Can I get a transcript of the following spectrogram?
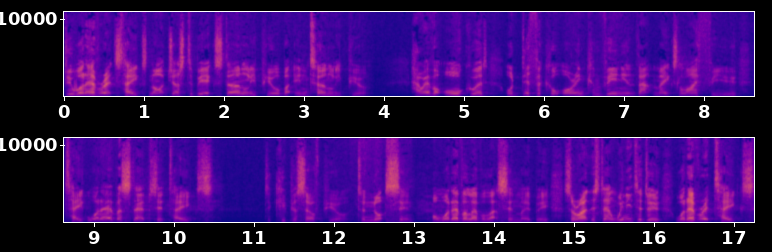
Do whatever it takes, not just to be externally pure, but internally pure. However awkward or difficult or inconvenient that makes life for you, take whatever steps it takes to keep yourself pure, to not sin, on whatever level that sin may be. So write this down. We need to do whatever it takes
